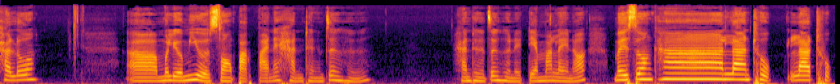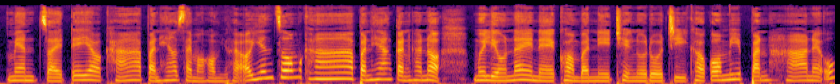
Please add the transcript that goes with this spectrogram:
ค่ะโลอ่าเมื่อเหลียวมีอยู่2ปากปลายในหันถึงจึงหือ หันถึงจึงหือในเตรียมมาเลยเนาะไม่ส่วงค่ะลานถูกลาถูกแม่นใจเต้ยาค่ะ ปันแห้งใส่หมอหอมอยู่ค่ะ เอาเย็นจมค่ะ ปันแห้งกันค่ะเนาะเมื่อเลียวในในคอมบานีเทคโนโลยีเขาก็มีปัญหาในโอ้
